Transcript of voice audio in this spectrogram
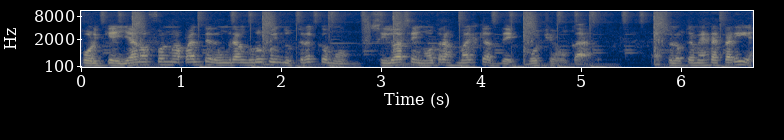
porque ya no forma parte de un gran grupo industrial como si lo hacen otras marcas de coches o carros. Eso es lo que me refería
